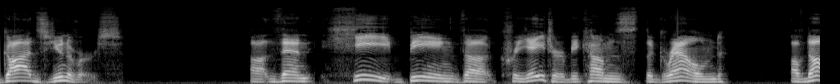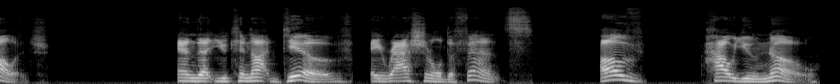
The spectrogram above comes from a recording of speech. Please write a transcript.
God's universe, uh, then he, being the creator, becomes the ground of knowledge, and that you cannot give a rational defense of how you know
